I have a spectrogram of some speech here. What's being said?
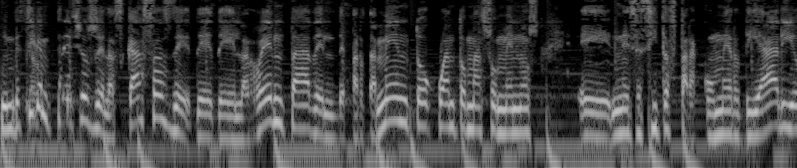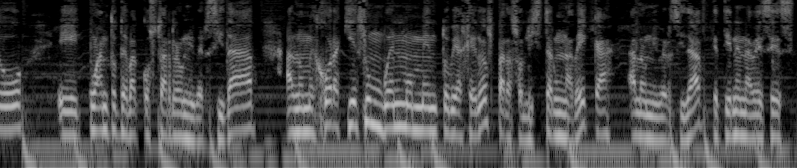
Investiguen precios de las casas, de, de, la renta, del departamento, cuánto más o menos eh, necesitas para comer diario, eh, cuánto te va a costar la universidad. A lo mejor aquí es un buen momento, viajeros, para solicitar una beca a la universidad, que tienen a veces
